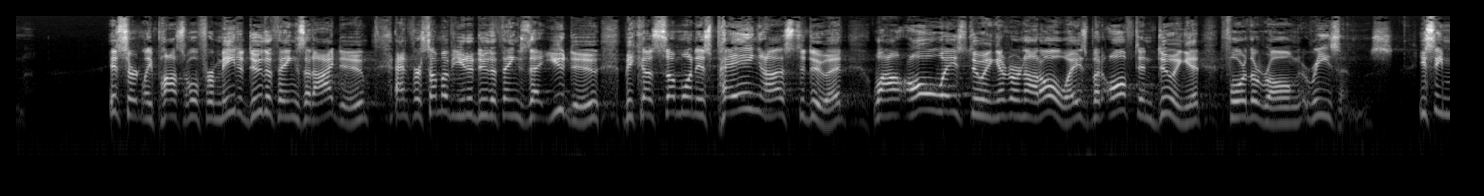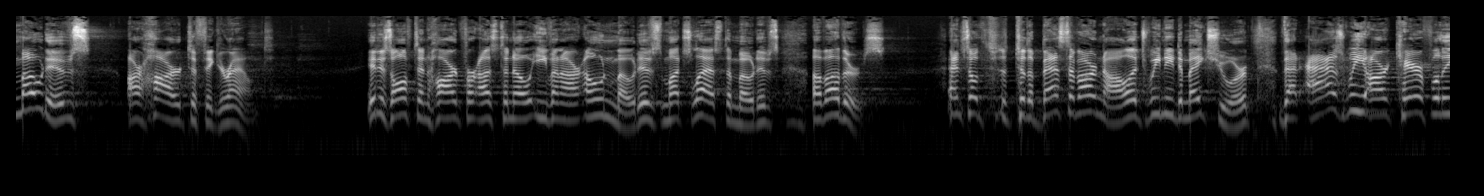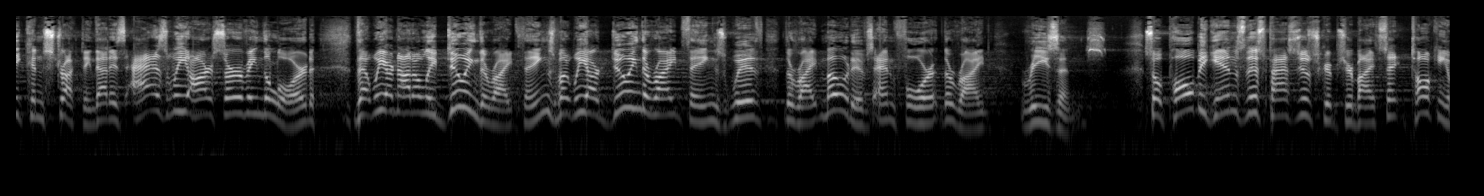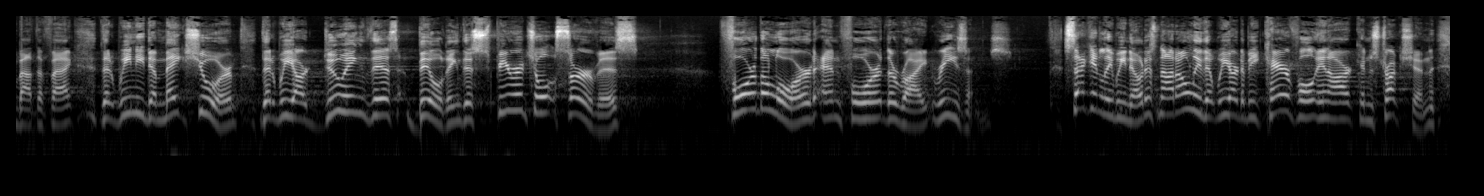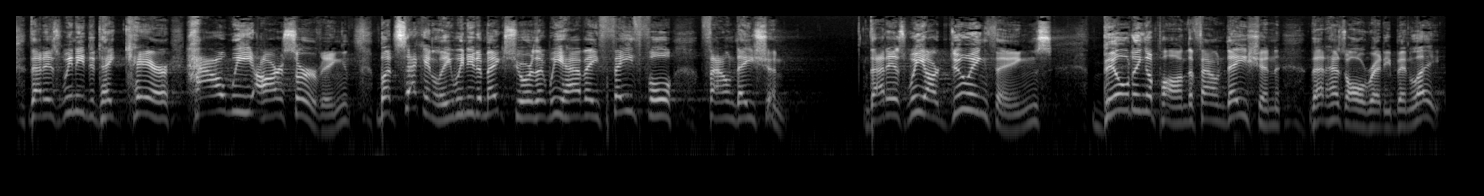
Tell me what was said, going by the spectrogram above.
It's certainly possible for me to do the things that I do, and for some of you to do the things that you do because someone is paying us to do it while always doing it, or not always, but often doing it for the wrong reasons. You see, motives are hard to figure out. It is often hard for us to know even our own motives, much less the motives of others. And so, to the best of our knowledge, we need to make sure that as we are carefully constructing, that is, as we are serving the Lord, that we are not only doing the right things, but we are doing the right things with the right motives and for the right reasons. So, Paul begins this passage of Scripture by talking about the fact that we need to make sure that we are doing this building, this spiritual service, for the Lord and for the right reasons. Secondly, we notice not only that we are to be careful in our construction, that is, we need to take care how we are serving, but secondly, we need to make sure that we have a faithful foundation. That is, we are doing things building upon the foundation that has already been laid.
